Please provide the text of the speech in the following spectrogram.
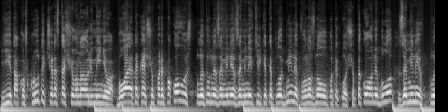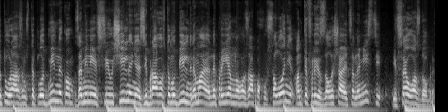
її також крутить через те, що вона алюмінієва. Буває таке, що перепаковуєш, плиту не замінив, замінив тільки теплообмінник, воно знову потекло. Щоб такого не було, замінив плиту разом з теплообмінником, замінив всі ущільнення, зібрав автомобіль. Немає неприємного запаху в салоні, антифриз залишається на місці, і все у вас добре.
